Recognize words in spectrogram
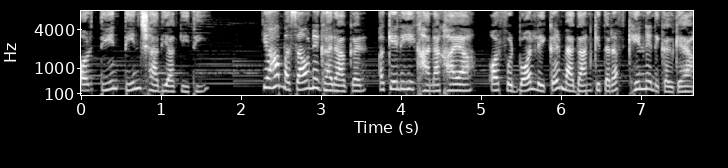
और तीन तीन शादियाँ की थी। यहाँ मसाओ ने घर आकर अकेले ही खाना खाया और फुटबॉल लेकर मैदान की तरफ़ खेलने निकल गया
